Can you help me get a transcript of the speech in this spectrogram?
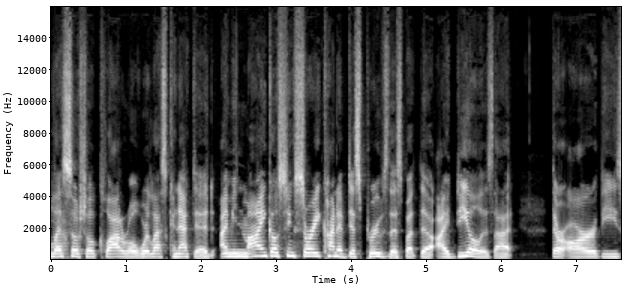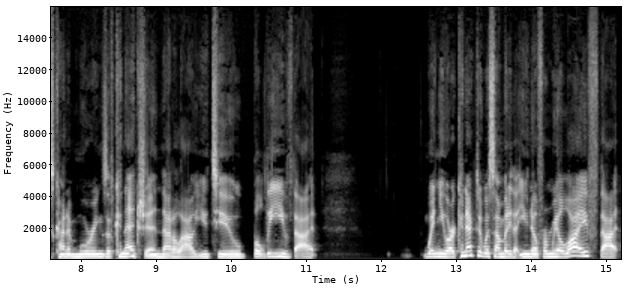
less yeah. social collateral, we're less connected. I mean, my ghosting story kind of disproves this, but the ideal is that there are these kind of moorings of connection that allow you to believe that when you are connected with somebody that you know from real life that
